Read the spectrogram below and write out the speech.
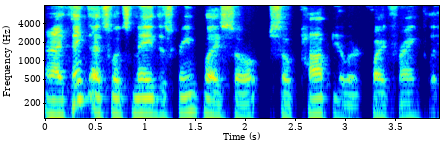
And I think that's what's made the screenplay so so popular, quite frankly.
